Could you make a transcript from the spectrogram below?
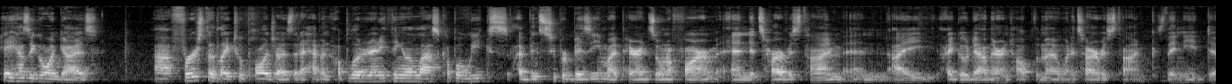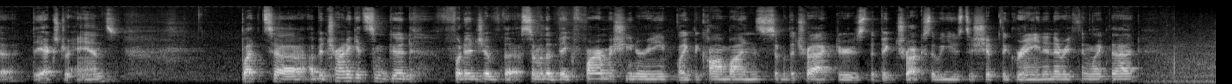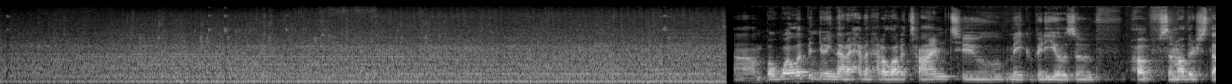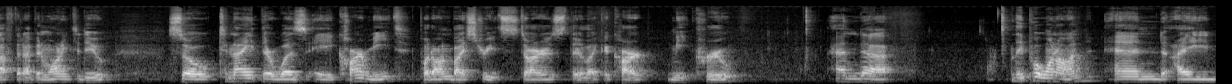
Hey, how's it going, guys? Uh, first, I'd like to apologize that I haven't uploaded anything in the last couple weeks. I've been super busy. My parents own a farm, and it's harvest time, and I, I go down there and help them out when it's harvest time because they need uh, the extra hands. But uh, I've been trying to get some good footage of the some of the big farm machinery, like the combines, some of the tractors, the big trucks that we use to ship the grain and everything like that. Um, but while I've been doing that, I haven't had a lot of time to make videos of, of some other stuff that I've been wanting to do. So tonight there was a car meet put on by Street Stars. They're like a car meet crew. And uh, they put one on, and I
